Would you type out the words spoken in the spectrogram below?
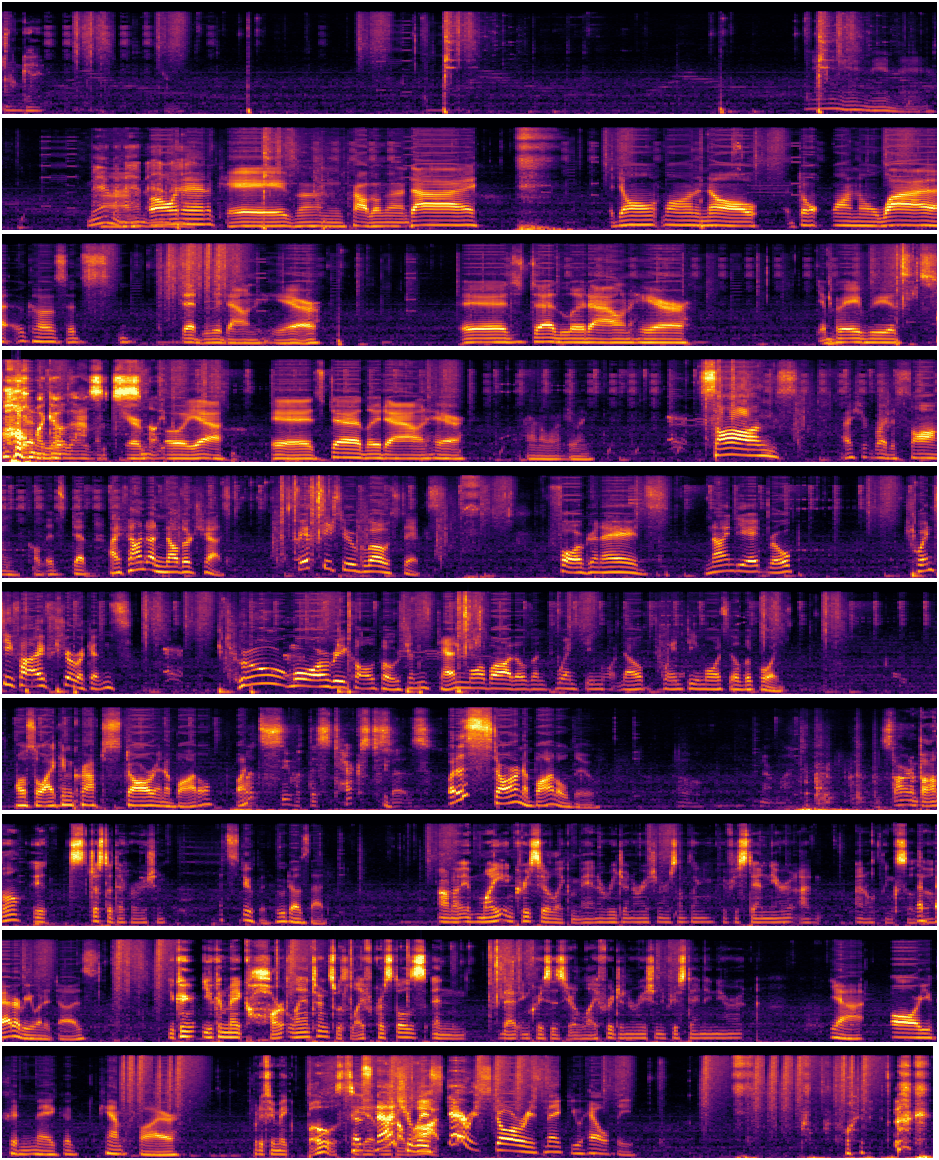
don't get it. Man, I'm going in a cave. I'm probably gonna die. I don't want to know. I don't want to know why, because it's deadly down here. It's deadly down here. Yeah, baby, it's. Oh my God, that's a here. snipe. Oh yeah, it's deadly down here. I don't know what I'm doing. Songs. I should write a song called "It's Dead." I found another chest. 52 glow sticks. 4 grenades. 98 rope. 25 shurikens. 2 more recall potions. 10 more bottles and 20 more. No, 20 more silver coins. Also, I can craft star in a bottle. What? Let's see what this text says. What does star in a bottle do? Oh, never mind. Star in a bottle? It's just a decoration. That's stupid. Who does that? I don't know. It might increase your like mana regeneration or something if you stand near it. I, I don't think so That though. better be what it does. You can you can make heart lanterns with life crystals, and that increases your life regeneration if you're standing near it. Yeah, or you could make a campfire. But if you make both, Because like naturally, lot. scary stories make you healthy. What?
